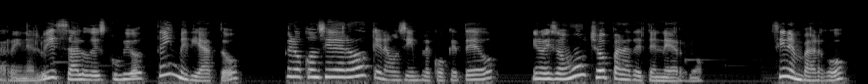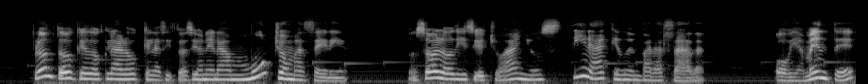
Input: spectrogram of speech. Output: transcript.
La reina Luisa lo descubrió de inmediato, pero consideró que era un simple coqueteo y no hizo mucho para detenerlo. Sin embargo, pronto quedó claro que la situación era mucho más seria. Con solo 18 años, Tira quedó embarazada. Obviamente,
